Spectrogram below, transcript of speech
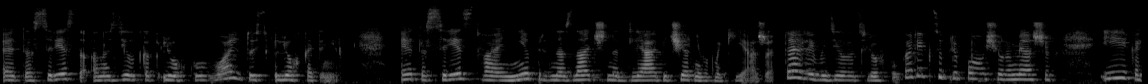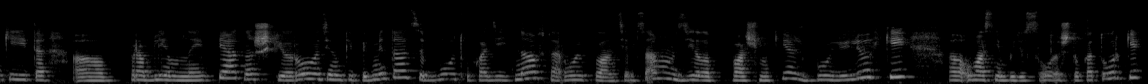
Это средство, оно сделает как легкую вуаль, то есть легкое тонирование это средство не предназначено для вечернего макияжа. Далее вы делаете легкую коррекцию при помощи румяшек и какие-то э, проблемные пятнышки, родинки, пигментации будут уходить на второй план, тем самым сделав ваш макияж более легкий, э, у вас не будет слоя штукатурки.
